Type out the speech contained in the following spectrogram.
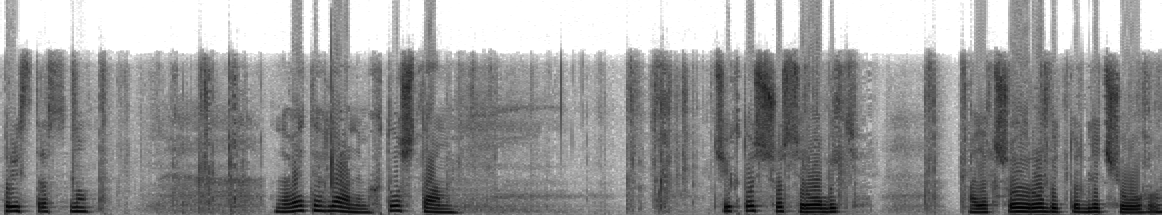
пристрасно. Давайте глянемо, хто ж там. Чи хтось щось робить. А якщо і робить, то для чого?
